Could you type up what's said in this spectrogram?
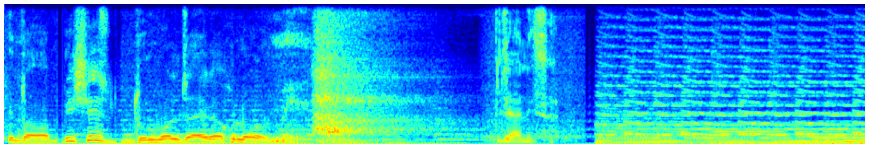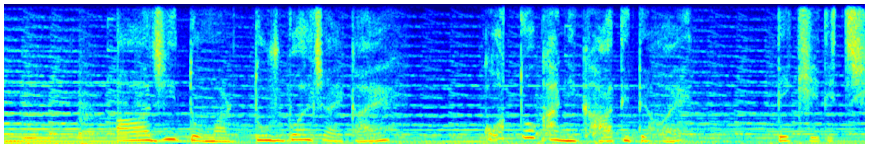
কিন্তু আমার বিশেষ দুর্বল জায়গা হলো ওর মেয়ে। জানি স্যার। আজই তোমার দুর্বল জায়গায় কতখানি ঘা দিতে হয় দেখিয়ে দিচ্ছি।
